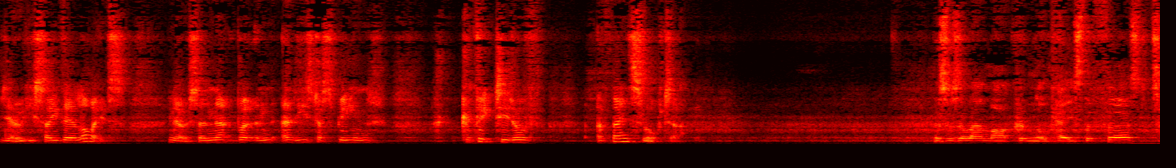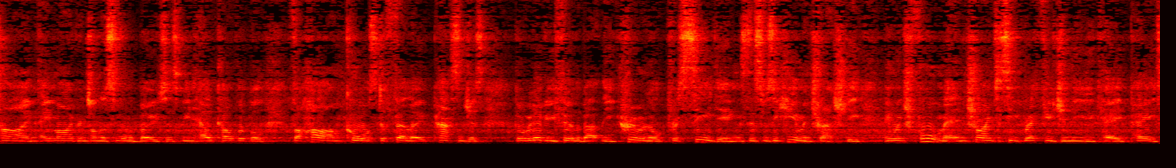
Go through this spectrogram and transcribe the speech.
you know he saved their lives, you know so that, but and, and he's just been convicted of of manslaughter. This was a landmark criminal case, the first time a migrant on a small boat has been held culpable for harm caused to fellow passengers. But whatever you feel about the criminal proceedings, this was a human tragedy in which four men trying to seek refuge in the UK paid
